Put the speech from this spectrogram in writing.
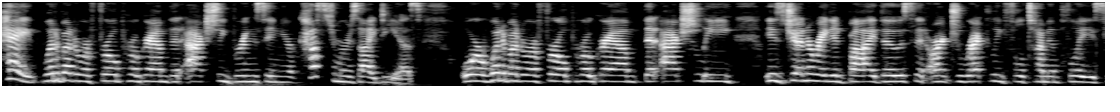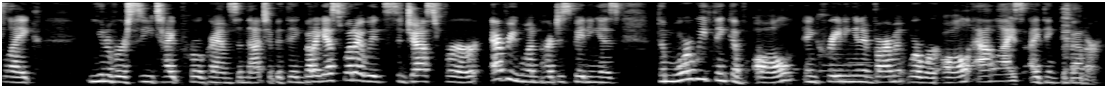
hey, what about a referral program that actually brings in your customers' ideas? Or what about a referral program that actually is generated by those that aren't directly full time employees, like university type programs and that type of thing? But I guess what I would suggest for everyone participating is the more we think of all and creating an environment where we're all allies, I think the better.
